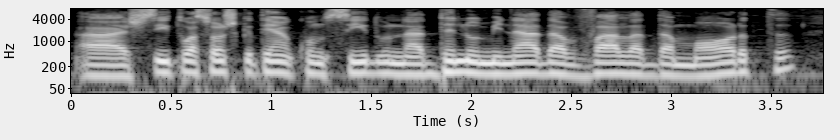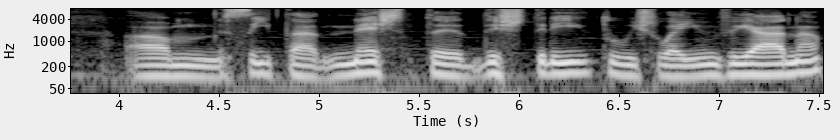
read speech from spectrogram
as situações que têm acontecido na denominada Vala da Morte. Um, cita neste distrito, isto é, em Viana.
